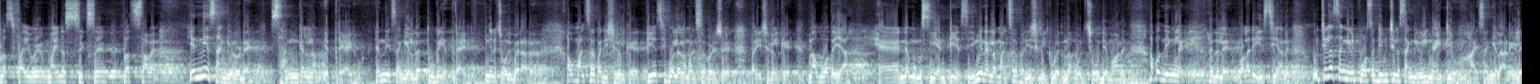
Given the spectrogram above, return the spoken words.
plus five minus six plus seven എന്നീ സംഖ്യകളുടെ സങ്കലനം എത്രയായിരിക്കും എന്നീ സംഖ്യകളുടെ തുക എത്രയായിരിക്കും ഇങ്ങനെ ചോദ്യം വരാറ്. അപ്പോൾ മത്സര പരീക്ഷകൾക്ക് പി എസ് സി പോലെയുള്ള മത്സര പരീക്ഷ പരീക്ഷകൾക്ക് Navodaya N M M C N T S C ഇങ്ങനെയുള്ള മത്സര പരീക്ഷകൾക്ക് വരുന്ന ഒരു ചോദ്യമാണ്. അപ്പോൾ നിങ്ങളെ ഇതിൽ വളരെ ഈസിയാണ് ചില സംഖ്യകൾ പോസിറ്റീവും ചില സംഖ്യകൾ നെഗറ്റീവും ആയ സംഖ്യകളാണെങ്കിൽ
